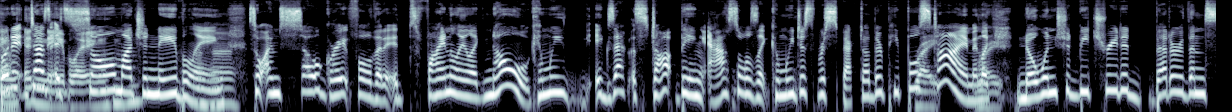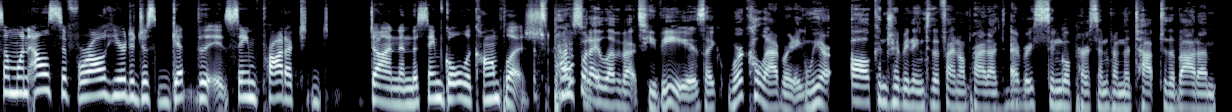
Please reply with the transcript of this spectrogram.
But it does. It's Enabling. so much enabling. Uh-huh. So I'm so grateful that it's finally like, no, can we exactly stop being assholes? Like, can we just respect other people's Right, time? And like, no one should be treated better than someone else if we're all here to just get the same product d- done and the same goal accomplished. It's part of what I love about TV is like we're collaborating. We are all contributing to the final product. Mm-hmm. Every single person from the top to the bottom.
